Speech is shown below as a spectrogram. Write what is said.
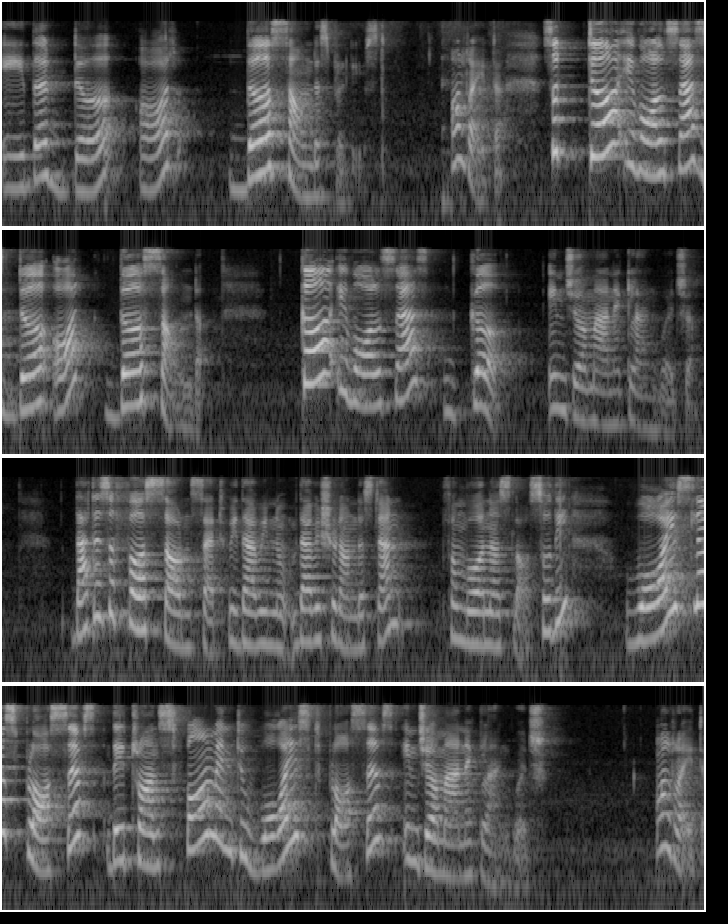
either the or the sound is produced. Alright. So t evolves as d or the sound. K evolves as g in Germanic language. That is the first sound set we, that we know that we should understand from Verner's law. So the voiceless plosives they transform into voiced plosives in Germanic language. Alright,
